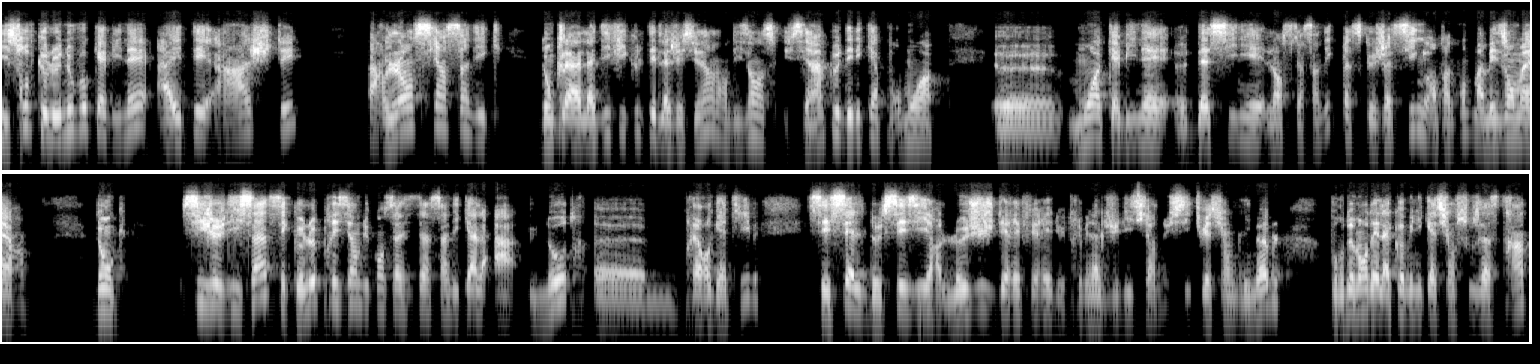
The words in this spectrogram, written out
Il se trouve que le nouveau cabinet a été racheté par l'ancien syndic. Donc la, difficulté de la gestionnaire en disant c'est un peu délicat pour moi, euh, moi cabinet, euh, d'assigner l'ancien syndic parce que j'assigne en fin de compte ma maison mère. Donc si je dis ça, c'est que le président du conseil syndical a une autre euh, prérogative, c'est celle de saisir le juge des référés du tribunal judiciaire du situation de l'immeuble pour demander la communication sous astreinte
